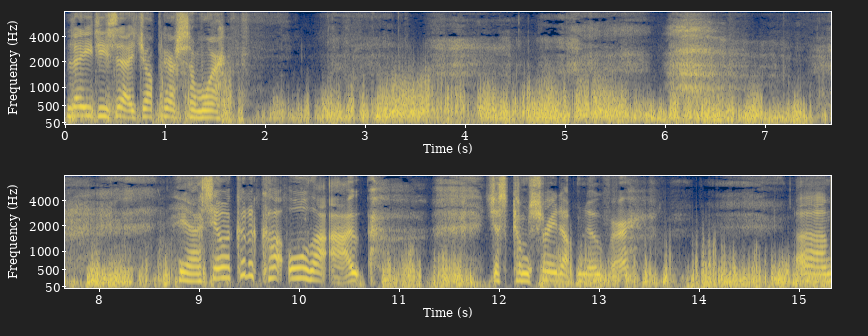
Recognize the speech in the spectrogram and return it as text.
Lady's Edge up here somewhere. Yeah, so I could have cut all that out, just come straight up and over. Um,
